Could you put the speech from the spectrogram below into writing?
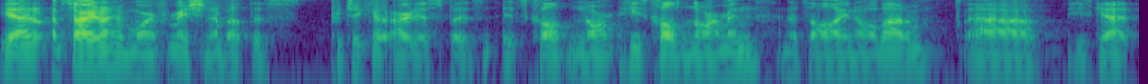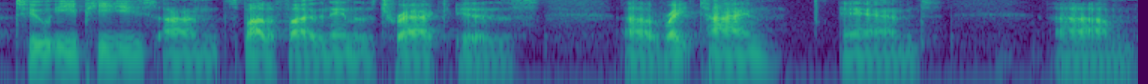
Yeah, I'm sorry I don't have more information about this particular artist, but it's it's called Norm. He's called Norman, and that's all I know about him. Uh, he's got two EPs on Spotify. The name of the track is uh, "Right Time," and um,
